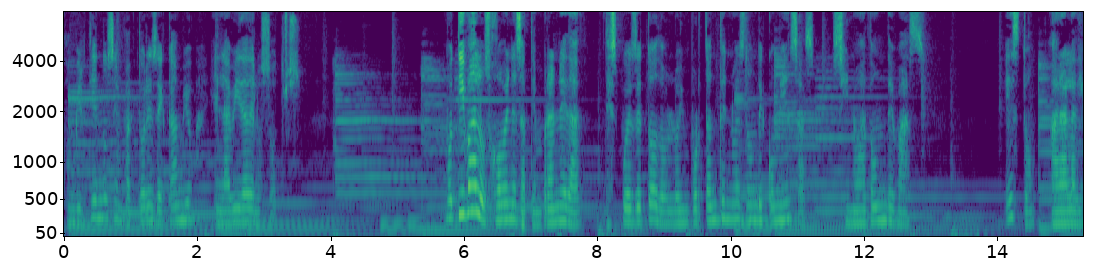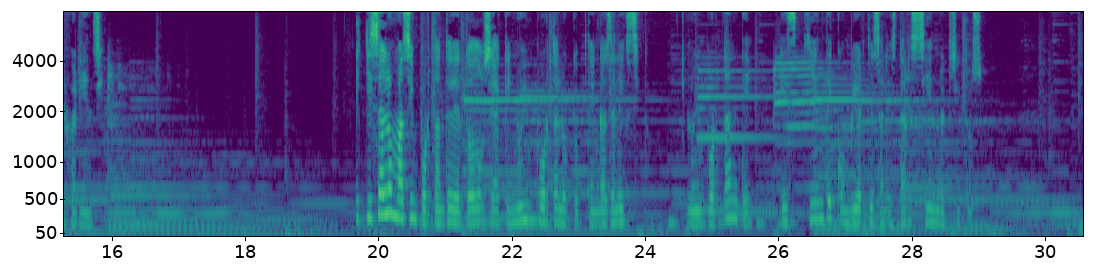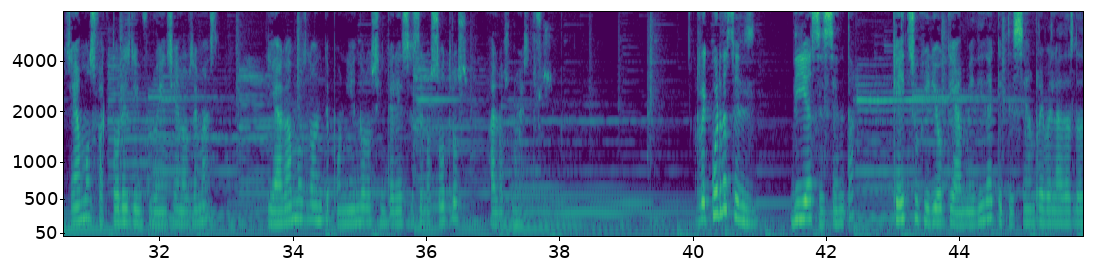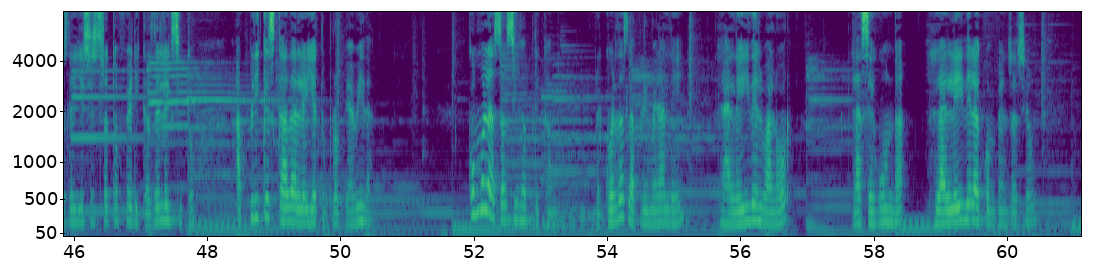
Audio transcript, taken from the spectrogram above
convirtiéndose en factores de cambio en la vida de los otros. Motiva a los jóvenes a temprana edad. Después de todo, lo importante no es dónde comienzas, sino a dónde vas. Esto hará la diferencia. Y quizá lo más importante de todo sea que no importa lo que obtengas del éxito, lo importante es quién te conviertes al estar siendo exitoso. Seamos factores de influencia en los demás y hagámoslo anteponiendo los intereses de los otros a los nuestros. ¿Recuerdas el día 60? Kate sugirió que a medida que te sean reveladas las leyes estratosféricas del éxito, apliques cada ley a tu propia vida. ¿Cómo las has ido aplicando? ¿Recuerdas la primera ley? La ley del valor. La segunda, la ley de la compensación.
